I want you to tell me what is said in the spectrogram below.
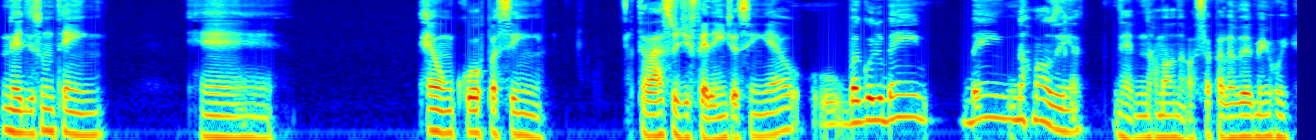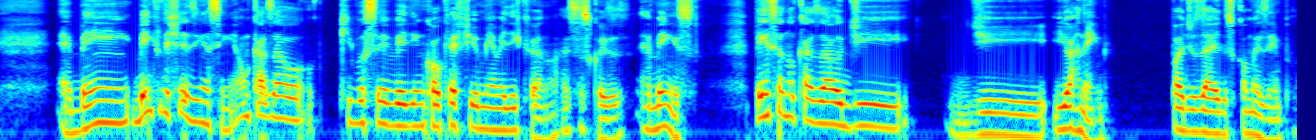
neles não tem é, é um corpo assim, traço diferente, assim, é o, o bagulho bem, bem normalzinho. É, normal não, essa palavra é meio ruim. É bem, bem clichêzinho, assim. É um casal que você veria em qualquer filme americano, essas coisas. É bem isso. Pensa no casal de, de Your Name. Pode usar eles como exemplo.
